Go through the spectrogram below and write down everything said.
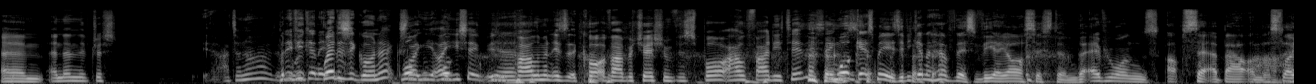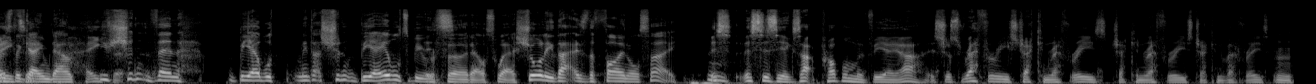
Um, and then they've just. I don't know. But if Where- you're gonna- where does it go next? What- like, what- like you say, is yeah. Parliament is it a court of arbitration for sport? How far do you take this thing? What gets me is if you're going to have this VAR system that everyone's upset about and Ah, that slows hate the it. game down, you it. shouldn't then be able. I mean, that shouldn't be able to be It's- referred elsewhere. Surely that is the final say. This this is the exact problem with VAR. It's just referees checking referees, checking referees, checking referees. Mm.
